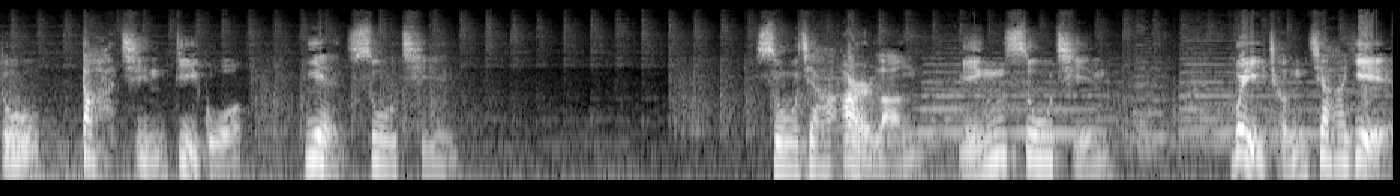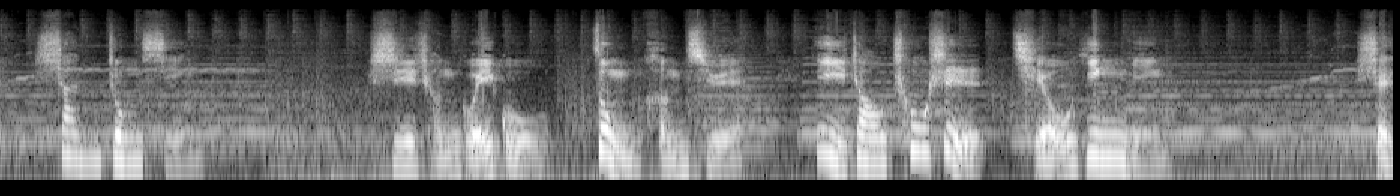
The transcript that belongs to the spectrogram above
读大秦帝国，念苏秦。苏家二郎名苏秦，未成家业山中行。师承鬼谷纵横学，一朝出世求英名。审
